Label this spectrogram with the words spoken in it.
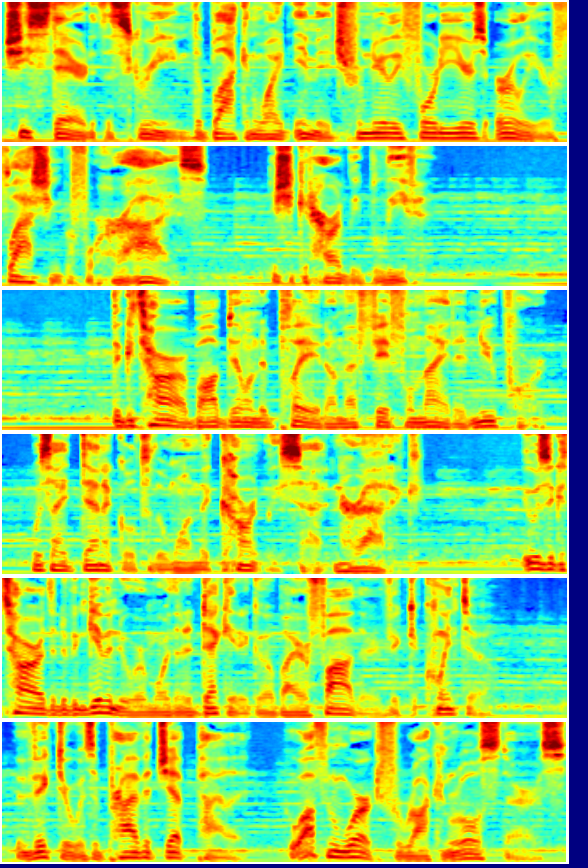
She stared at the screen, the black and white image from nearly 40 years earlier flashing before her eyes, and she could hardly believe it. The guitar Bob Dylan had played on that fateful night at Newport was identical to the one that currently sat in her attic. It was a guitar that had been given to her more than a decade ago by her father, Victor Quinto. Victor was a private jet pilot who often worked for rock and roll stars,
